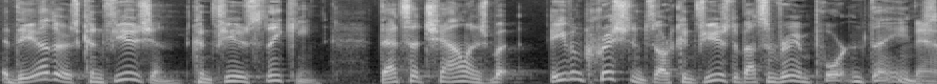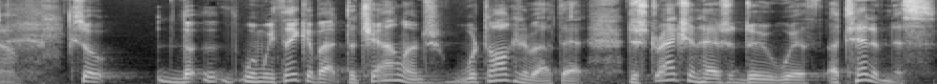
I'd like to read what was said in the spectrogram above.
yeah. The other is confusion, confused thinking. That's a challenge, but even Christians are confused about some very important things. Yeah. So the, when we think about the challenge, we're talking about that. Distraction has to do with attentiveness.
